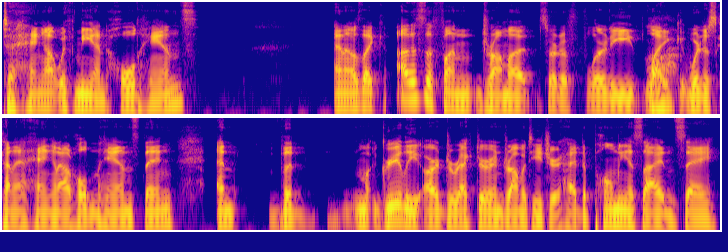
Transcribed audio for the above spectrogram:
to hang out with me and hold hands and I was like, "Oh, this is a fun drama, sort of flirty, like we're just kind of hanging out, holding hands thing." And the M- Greeley, our director and drama teacher, had to pull me aside and say,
